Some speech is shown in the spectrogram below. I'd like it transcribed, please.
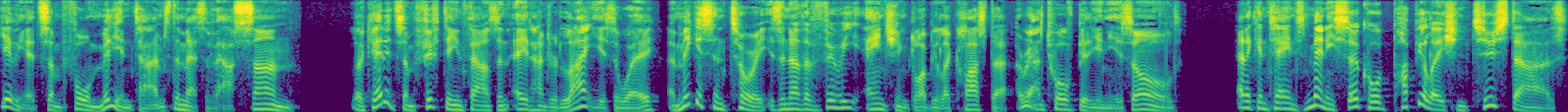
giving it some 4 million times the mass of our Sun. Located some 15,800 light years away, Omega Centauri is another very ancient globular cluster, around 12 billion years old. And it contains many so called population 2 stars.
